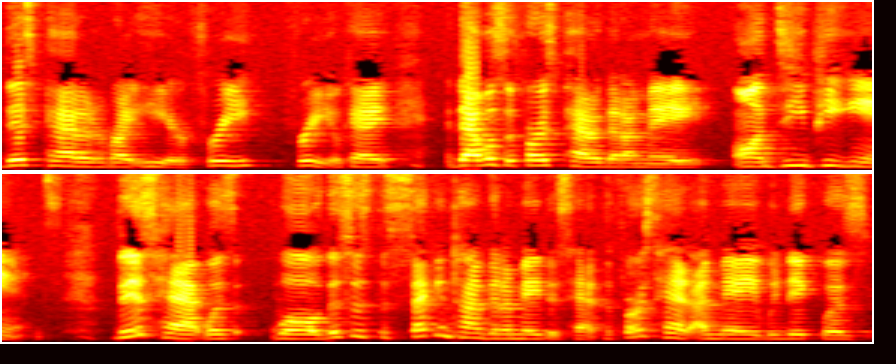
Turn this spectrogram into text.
this pattern right here, free, free, okay? That was the first pattern that I made on DPNs. This hat was, well, this is the second time that I made this hat. The first hat I made when Nick was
